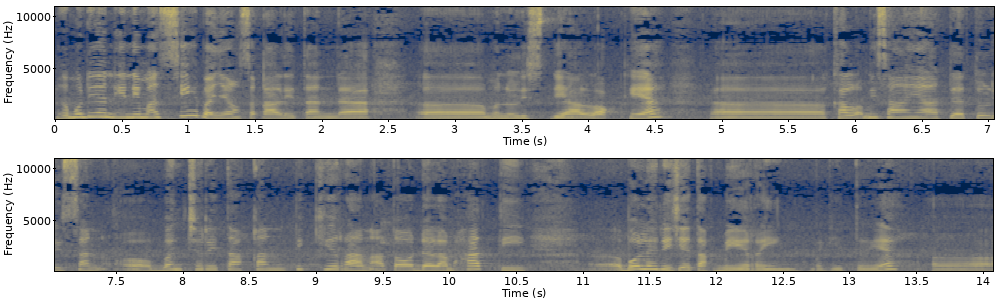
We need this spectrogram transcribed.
Kemudian ini masih banyak sekali tanda uh, menulis dialog ya. Uh, kalau misalnya ada tulisan uh, menceritakan pikiran atau dalam hati, uh, boleh dicetak miring begitu ya. Uh,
